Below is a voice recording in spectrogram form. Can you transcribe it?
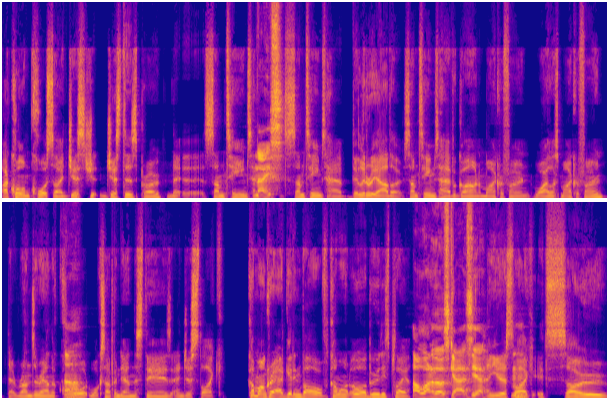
I call them courtside gest- jesters, pro. Uh, Some teams have Nice. some teams have, they literally are though. Some teams have a guy on a microphone, wireless microphone, that runs around the Uh-huh. court, walks up and down the stairs, and just like, come on, crowd, get involved. Come on, oh, boo this player. Oh, one of those guys. Yeah. And you're just Mhm. like, it's so,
